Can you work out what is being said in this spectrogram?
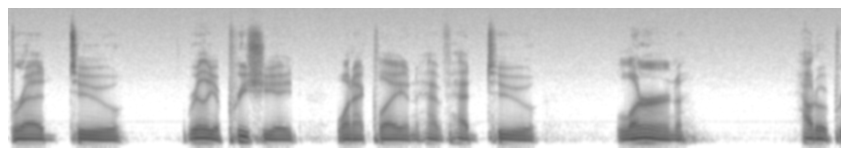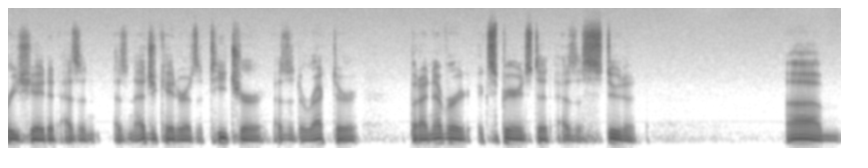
bred to really appreciate one act play and have had to learn how to appreciate it as an as an educator, as a teacher, as a director, but I never experienced it as a student. Um,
